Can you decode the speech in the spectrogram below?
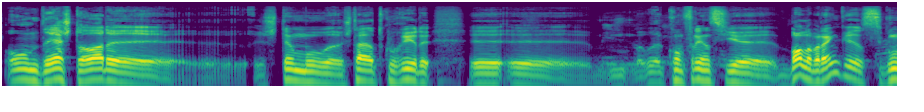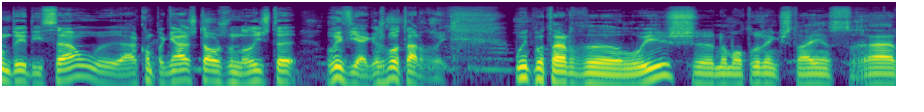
onde esta hora estamos, está a decorrer eh, eh, a conferência Bola Branca Branca, segunda edição. A acompanhar está o jornalista Rui Viegas. Boa tarde, Rui. Muito boa tarde, Luís. Numa altura em que está a encerrar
